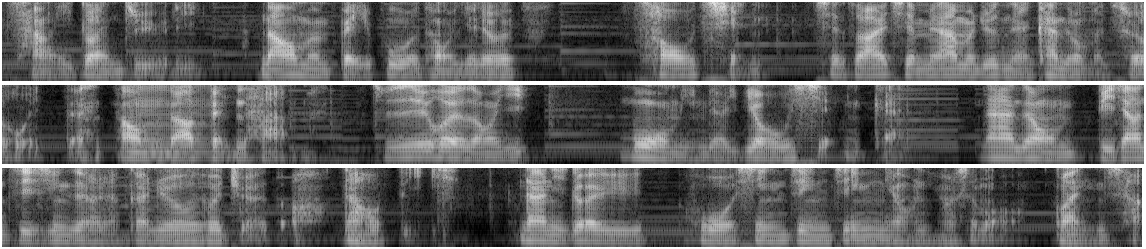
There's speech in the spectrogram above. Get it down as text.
长一段距离，然后我们北部的同学就超前。且走在前面，他们就能看着我们车回灯，然后我们都要等他们，就是会有种莫名的悠闲感。那这种比较急性子的人，可能就会觉得哦，到底？那你对于火星金金牛，你有什么观察？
